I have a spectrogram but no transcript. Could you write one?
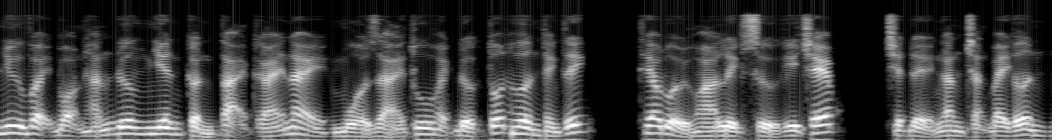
như vậy bọn hắn đương nhiên cần tại cái này mùa giải thu hoạch được tốt hơn thành tích, theo đuổi hòa lịch sử ghi chép, triệt để ngăn chặn Bayern.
